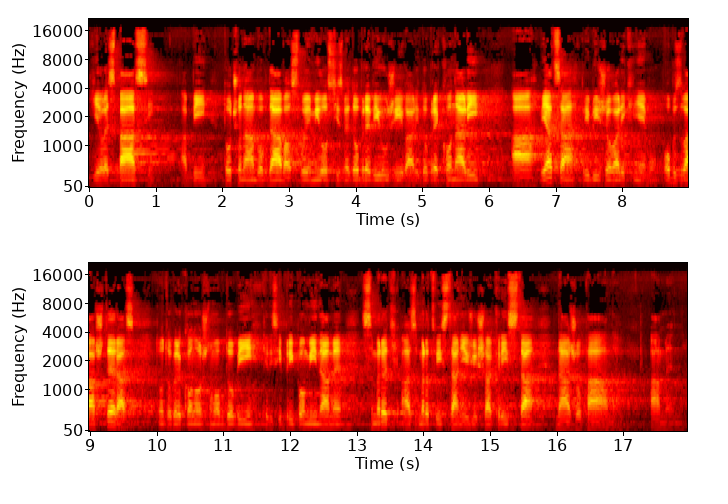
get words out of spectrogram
diele spásy, aby to, čo nám Boh dával, svoje milosti sme dobre využívali, dobre konali a viac sa približovali k Nemu. Obzvlášť teraz, v tomto veľkonočnom období, kedy si pripomíname smrť a zmrtvý stanie Ježiša Krista, nášho pána. Amen.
